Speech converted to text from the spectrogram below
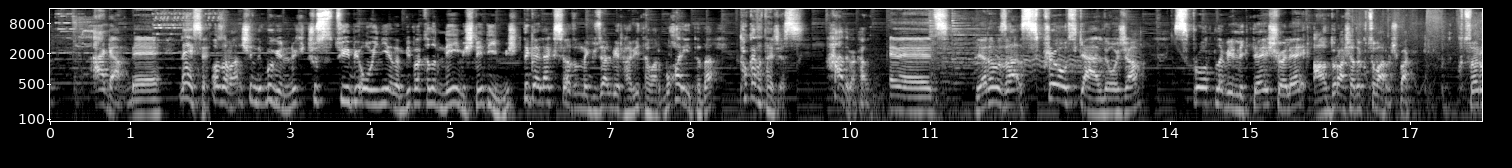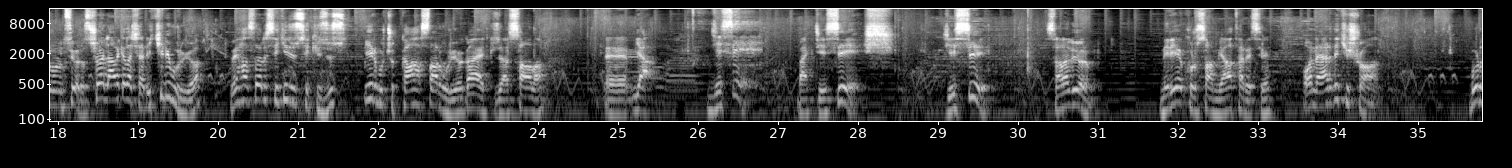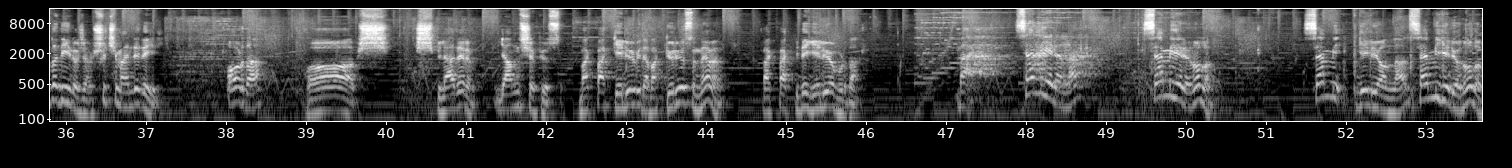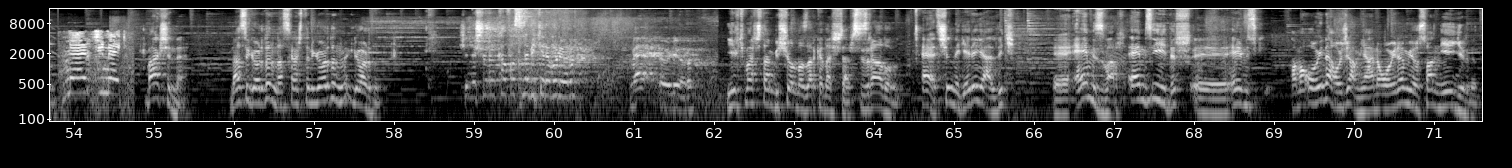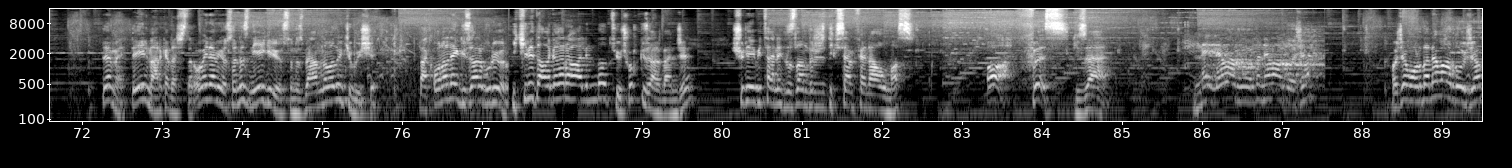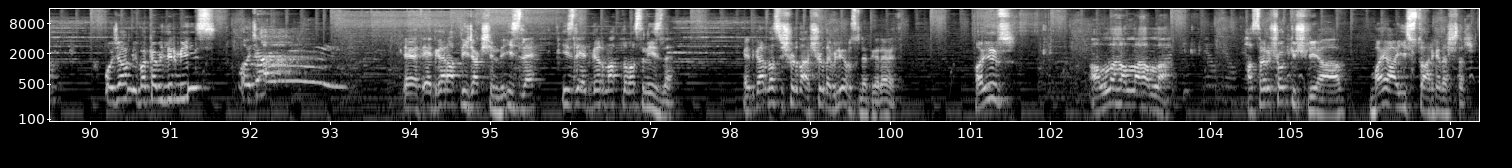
Agam be. Neyse o zaman şimdi bugünlük şu Stu'yu bir oynayalım. Bir bakalım neymiş ne değilmiş. The Galaxy adında güzel bir harita var. Bu haritada tokat atacağız. Hadi bakalım. Evet. Yanımıza Sprout geldi hocam. Sprout'la birlikte şöyle... Aa dur aşağıda kutu varmış bak. Kutuları unutuyoruz. Şöyle arkadaşlar ikili vuruyor. Ve hasarı 800-800. 1.5k hasar vuruyor. Gayet güzel sağlam. Ee, ya Jesse. Bak Jesse. şş. Jesse. Sana diyorum. Nereye kursam ya Tares'i? O nerede ki şu an? Burada değil hocam. Şu çimende değil. Orada. Hop. Şş. Şş biraderim. Yanlış yapıyorsun. Bak bak geliyor bir de. Bak görüyorsun değil mi? Bak bak bir de geliyor buradan. Bak. Sen mi geliyorsun lan? Sen mi geliyorsun oğlum? Sen mi geliyorsun lan? Sen mi geliyorsun oğlum? Mercimek. Bak şimdi. Nasıl gördün? Nasıl kaçtığını gördün mü? Gördüm. Şimdi şunun kafasına bir kere vuruyorum. Ve ölüyorum. İlk maçtan bir şey olmaz arkadaşlar. Siz rahat olun. Evet şimdi geri geldik. Ee, Ems var. Ems iyidir. Ee, Ems ama oyna hocam. Yani oynamıyorsan niye girdin? Değil mi? Değil mi arkadaşlar? Oynamıyorsanız niye giriyorsunuz? Ben anlamadım ki bu işi. Bak ona ne güzel vuruyorum. İkili dalgalar halinde atıyor. Çok güzel bence. Şuraya bir tane hızlandırıcı diksem fena olmaz. Oh fıs. Güzel. Ne, ne vardı orada ne vardı hocam? Hocam orada ne vardı hocam? Hocam bir bakabilir miyiz? Hocam. Evet Edgar atlayacak şimdi izle. İzle Edgar'ın atlamasını izle. Edgar nasıl şurada? Şurada biliyor musun Edgar? Evet. Hayır. Allah Allah Allah. Hasarı çok güçlü ya. Bayağı iyi sütü arkadaşlar.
